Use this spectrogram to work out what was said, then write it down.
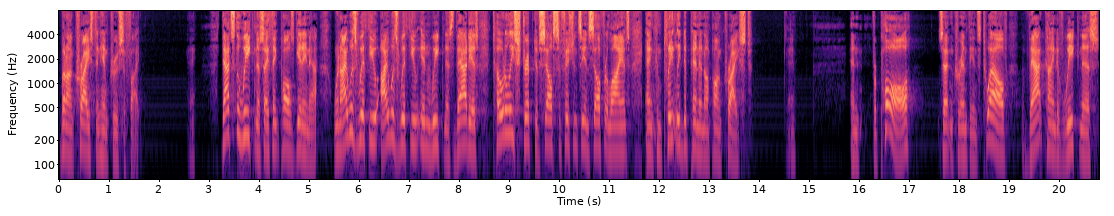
but on Christ and Him crucified. That's the weakness I think Paul's getting at. When I was with you, I was with you in weakness. That is, totally stripped of self sufficiency and self reliance and completely dependent upon Christ. Okay? And for Paul, 2 Corinthians 12, that kind of weakness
